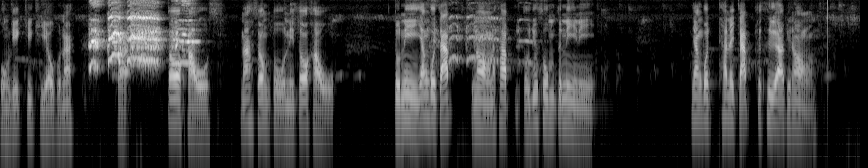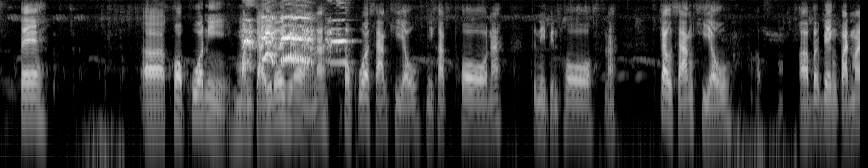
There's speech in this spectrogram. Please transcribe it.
กรงเล็กเขียวผุนนะก็ต้อเขานะสองตัวนี้ต้อเขาตัวนี้ยังบ่จับพี่น้องนะครับ ตัวยูซุ้มตัวนี้นี่ยังบ่ทันได้จับก็คือพี่น้อง แต่ ครอบครัวนี่มั่นใจเลยพี่น้องนะครอบครัวสางเขียวนี่ครับพอนะตัวนี้เป็นพอนะ เจ้าสางเขียวอ่าแบ่งปันมา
